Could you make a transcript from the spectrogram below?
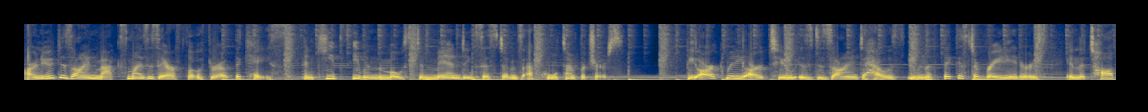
Our new design maximizes airflow throughout the case and keeps even the most demanding systems at cool temperatures. The ARC MIDI R2 is designed to house even the thickest of radiators in the top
